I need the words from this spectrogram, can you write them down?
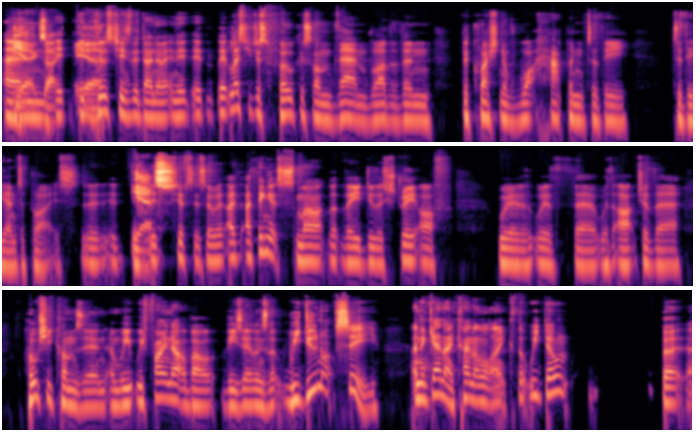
And Yeah, exactly, It, it yeah. does change the dynamic, and it, it, it lets you just focus on them rather than the question of what happened to the to the enterprise. It, it, it Yes. shifts it. So I, I think it's smart that they do this straight off with with uh, with Archer there. Hoshi comes in, and we we find out about these aliens that we do not see. And again, I kind of like that we don't. But uh,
